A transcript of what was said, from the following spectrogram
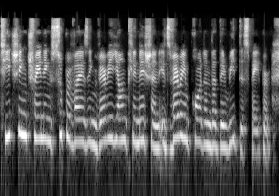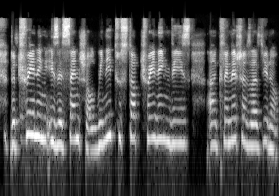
teaching, training, supervising very young clinician, it's very important that they read this paper. The training is essential. We need to stop training these uh, clinicians as, you know,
